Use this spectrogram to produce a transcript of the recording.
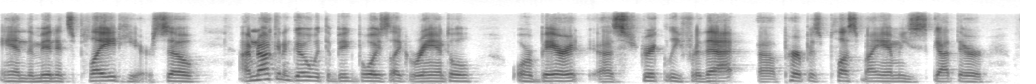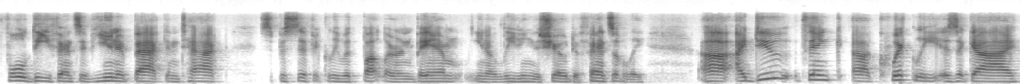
and the minutes played here. So I'm not going to go with the big boys like Randle or Barrett uh, strictly for that uh, purpose. Plus, Miami's got their full defensive unit back intact, specifically with Butler and Bam, you know, leading the show defensively. Uh, I do think uh, Quickley is a guy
